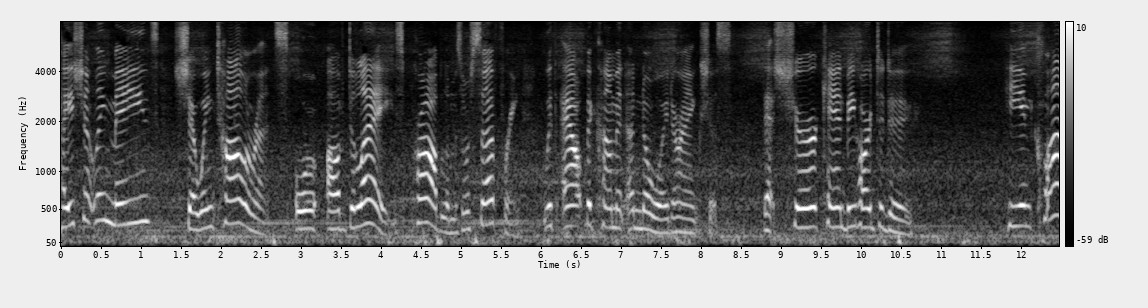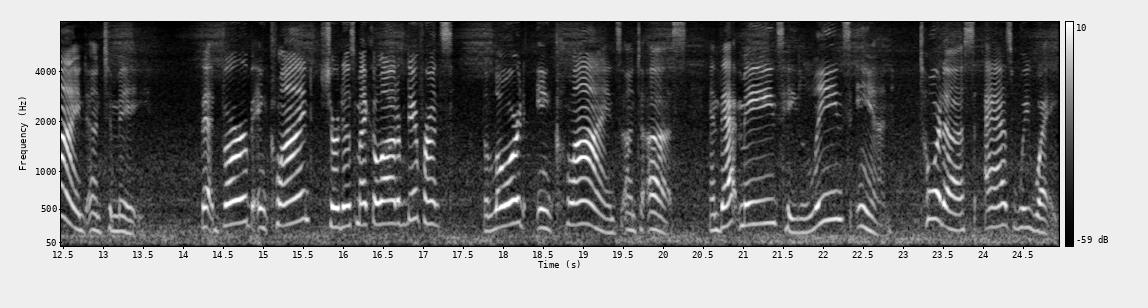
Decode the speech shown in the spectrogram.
Patiently means showing tolerance or of delays, problems, or suffering without becoming annoyed or anxious. That sure can be hard to do. He inclined unto me. That verb inclined sure does make a lot of difference. The Lord inclines unto us, and that means he leans in toward us as we wait.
